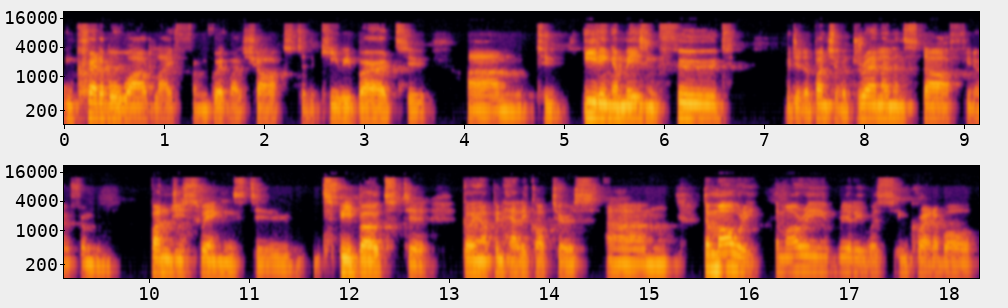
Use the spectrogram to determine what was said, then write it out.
incredible wildlife from great white sharks to the kiwi bird to um, to eating amazing food. We did a bunch of adrenaline stuff, you know, from bungee swings to speedboats to going up in helicopters. Um, the Maori, the Maori really was incredible.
